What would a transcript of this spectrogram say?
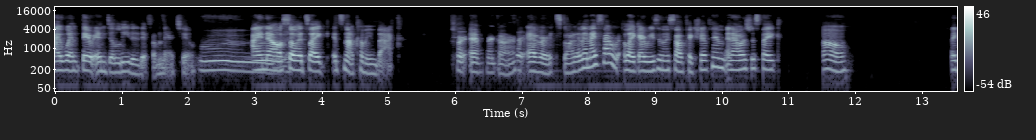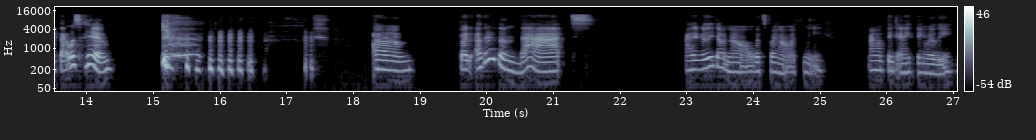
I went there and deleted it from there too. Ooh, I know. So it's like it's not coming back. forever gone. Forever it's gone. And then I saw like I recently saw a picture of him and I was just like, oh, like that was him. Um, but other than that, I really don't know what's going on with me. I don't think anything really.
